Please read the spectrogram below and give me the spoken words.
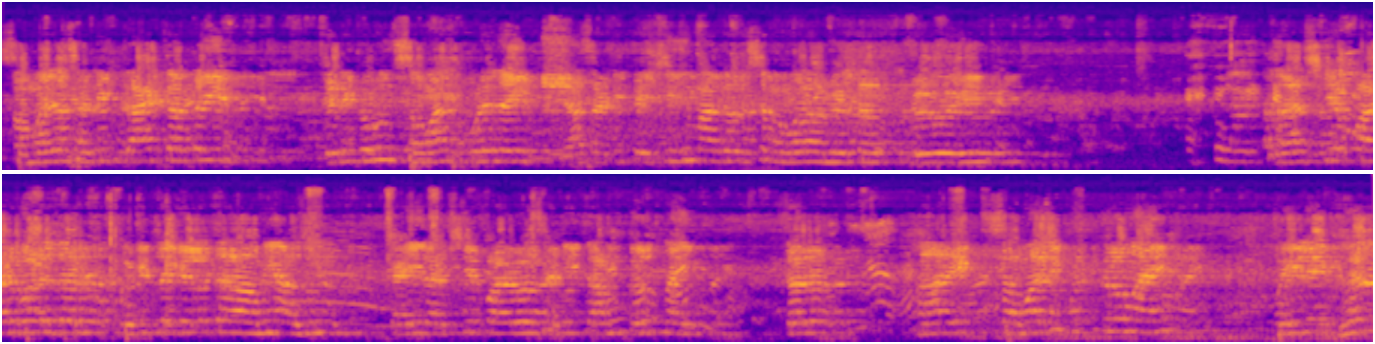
समाजासाठी काय करता येईल? जेणेकरून समाज पुढे जाईल यासाठी त्याचीही मार्गदर्शन आम्हाला मिळतात वेळोवेळी. राजकीय पाठबळ जर बघितलं गेलं तर आम्ही अजून काही राजकीय पाठबळासाठी काम करत नाही. तर हा एक सामाजिक उपक्रम आहे. पहिले घर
